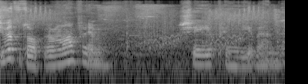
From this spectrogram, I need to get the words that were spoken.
Civata topluyorum ne yapayım? Şey yapayım diye ben de.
